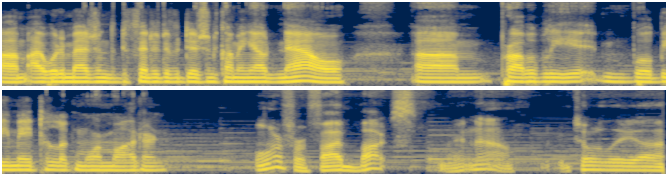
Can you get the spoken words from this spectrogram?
Um, I would imagine the definitive edition coming out now um, probably will be made to look more modern. Or for five bucks right now, you can totally uh,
